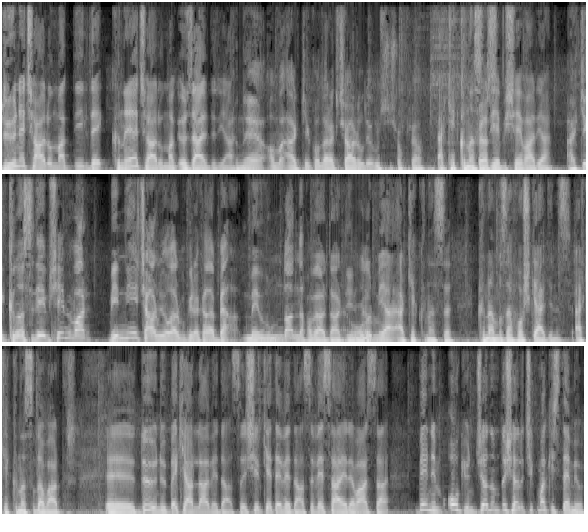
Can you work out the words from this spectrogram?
düğüne çağrılmak değil de kınaya çağrılmak özeldir ya Ne ama erkek olarak çağrılıyor musun çok ya? erkek kınası Biraz- diye bir şey var ya Erkek kınası diye bir şey mi var? Beni niye çağırmıyorlar bugüne kadar? Ben mevhumdan da haberdar değilim. Olur mu ya erkek kınası? Kınamıza hoş geldiniz. Erkek kınası da vardır. Ee, düğünü, bekarlığa vedası, şirkete vedası vesaire varsa benim o gün canım dışarı çıkmak istemiyor.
